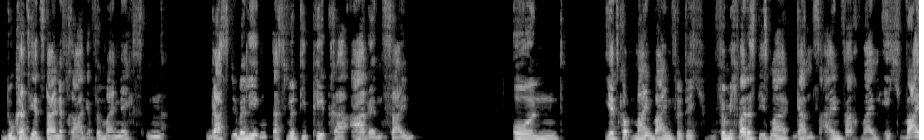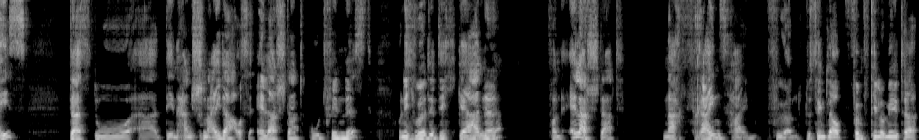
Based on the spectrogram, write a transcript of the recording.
du kannst jetzt deine Frage für meinen nächsten Gast überlegen. Das wird die Petra Ahrens sein. Und jetzt kommt mein Wein für dich. Für mich war das diesmal ganz einfach, weil ich weiß, dass du äh, den Herrn Schneider aus Ellerstadt gut findest. Und ich würde dich gerne von Ellerstadt nach Freinsheim führen. Das sind, glaube ich, fünf Kilometer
